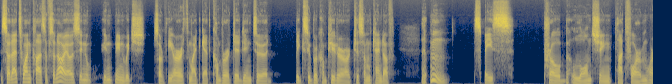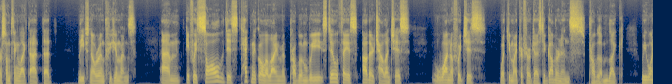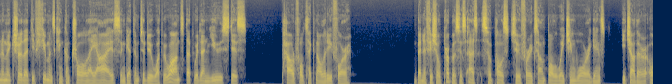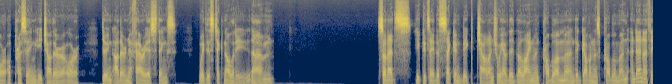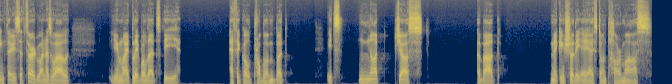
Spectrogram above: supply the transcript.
so that's one class of scenarios in, in in which sort of the Earth might get converted into a big supercomputer or to some kind of space probe launching platform or something like that that leaves no room for humans. Um, if we solve this technical alignment problem, we still face other challenges. One of which is what you might refer to as the governance problem. Like we want to make sure that if humans can control AIs and get them to do what we want, that we then use this powerful technology for beneficial purposes, as opposed to, for example, waging war against each other or oppressing each other or doing other nefarious things with this technology. Um, so that's you could say the second big challenge. We have the alignment problem and the governance problem, and and then I think there is a third one as well. You might label that the ethical problem, but it's not just about making sure the AIs don't harm us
